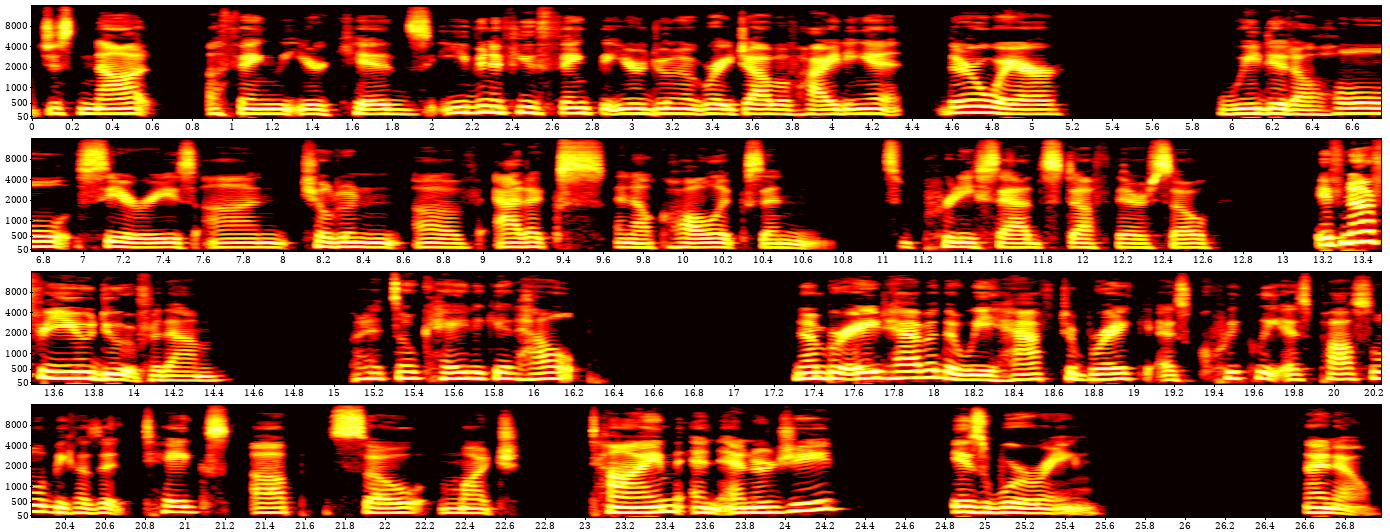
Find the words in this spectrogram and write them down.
just not a thing that your kids, even if you think that you're doing a great job of hiding it, they're aware. We did a whole series on children of addicts and alcoholics and some pretty sad stuff there. So if not for you, do it for them. But it's okay to get help. Number eight habit that we have to break as quickly as possible because it takes up so much time and energy is worrying. I know.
